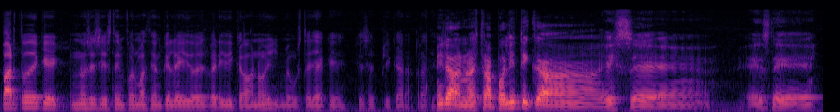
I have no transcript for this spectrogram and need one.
Parto de que no sé si esta información que he leído es verídica o no y me gustaría que, se explicara. Gracias. Mira, nuestra política es, eh, es de...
